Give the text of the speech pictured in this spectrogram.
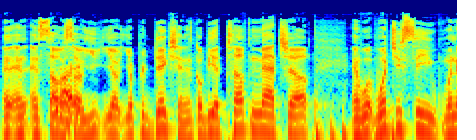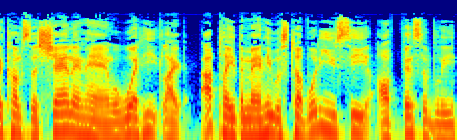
And and, and so Right. so you, your your prediction is gonna be a tough matchup. And what what you see when it comes to Shanahan, with what he like, I played the man. He was tough. What do you see offensively,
